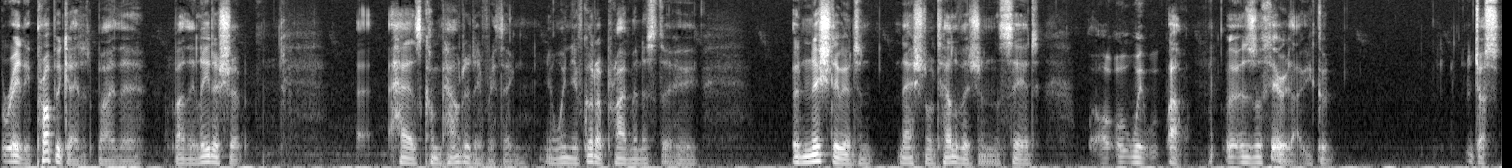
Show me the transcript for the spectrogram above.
really propagated by the by the leadership uh, has compounded everything. You know, when you've got a prime minister who initially went to national television and said, oh, "Well, there's a theory that you could just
